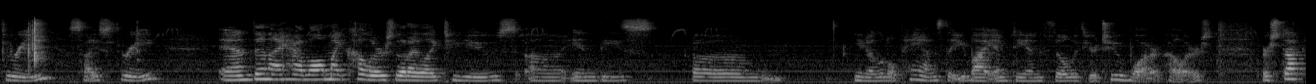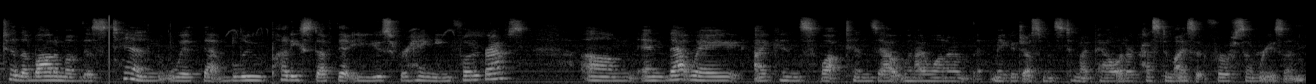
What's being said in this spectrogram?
3, size 3. And then I have all my colors that I like to use uh, in these um, you know, little pans that you buy empty and fill with your tube watercolors. They're stuck to the bottom of this tin with that blue putty stuff that you use for hanging photographs. Um, and that way I can swap tins out when I want to make adjustments to my palette or customize it for some reason.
